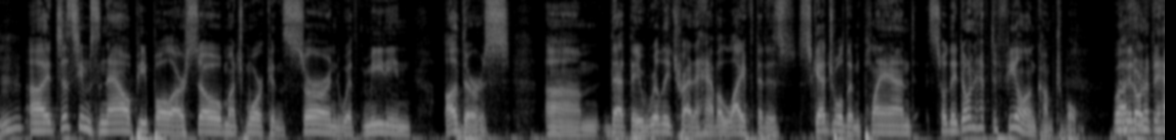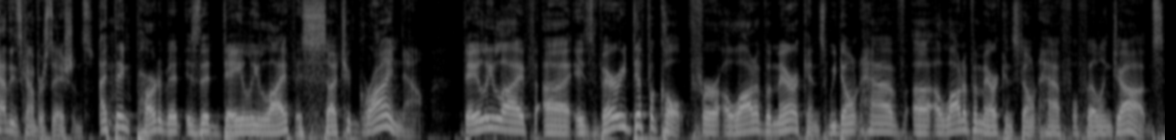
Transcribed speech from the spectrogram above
Mm-hmm. Uh, it just seems now people are so much more concerned with meeting others um, that they really try to have a life that is scheduled and planned, so they don't have to feel uncomfortable. Well, and they I don't have to have these conversations. I think part of it is that daily life is such a grind now. Daily life uh, is very difficult for a lot of Americans. We don't have uh, a lot of Americans don't have fulfilling jobs.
